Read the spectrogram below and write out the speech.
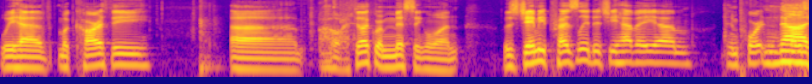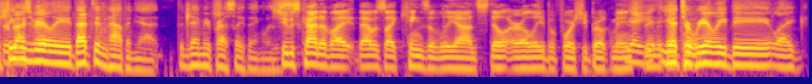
we have McCarthy. Um oh, I feel like we're missing one. Was Jaime Pressly? Did she have a um, important? No, she was then? really that didn't happen yet. The Jaime Pressly thing was She was kind of like that was like Kings of Leon, still early before she broke yeah. mainstream. You, you that had to really be like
